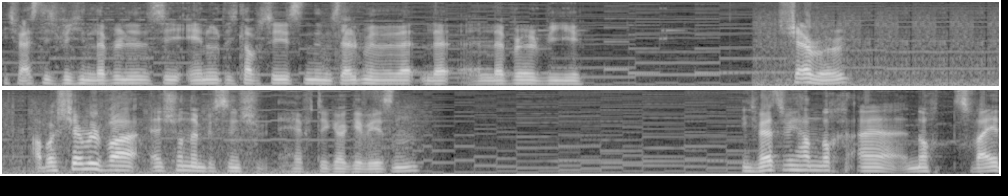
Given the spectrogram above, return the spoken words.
Ich weiß nicht, welchen Level sie ähnelt. Ich glaube, sie ist in demselben Le Le Level wie... Cheryl. Aber Cheryl war äh, schon ein bisschen heftiger gewesen. Ich weiß, wir haben noch, äh, noch zwei,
